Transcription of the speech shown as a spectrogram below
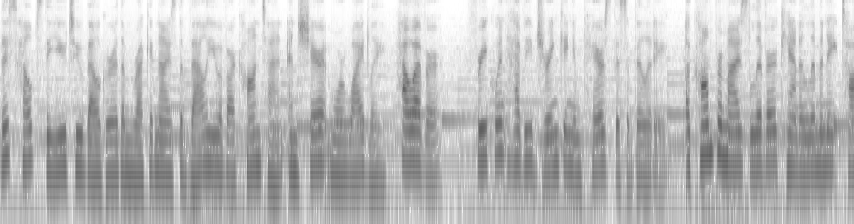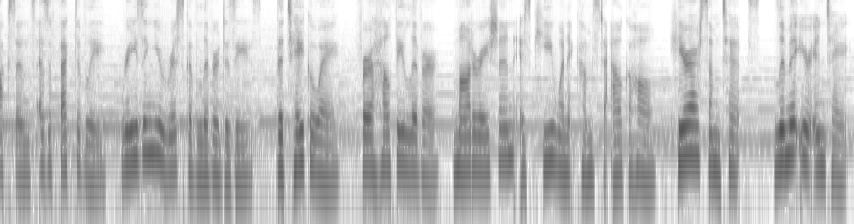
this helps the YouTube algorithm recognize the value of our content and share it more widely. However, frequent heavy drinking impairs this ability. A compromised liver can't eliminate toxins as effectively, raising your risk of liver disease. The takeaway for a healthy liver, moderation is key when it comes to alcohol. Here are some tips. Limit your intake.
